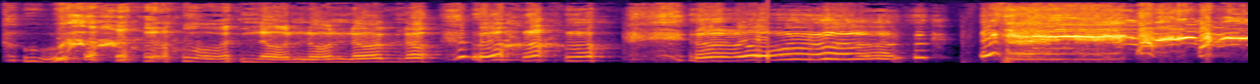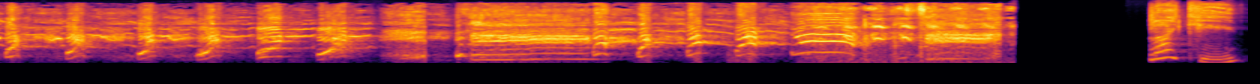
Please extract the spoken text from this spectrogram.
no, no, no, no. Likey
